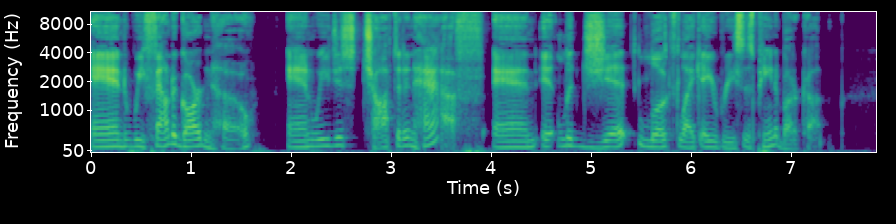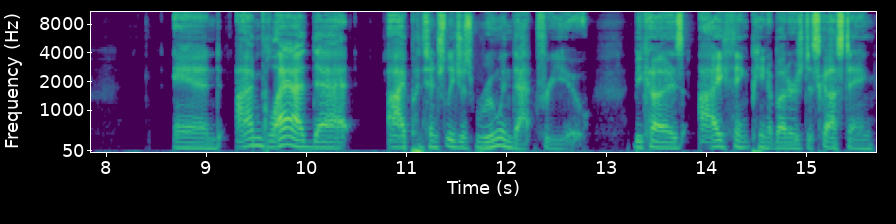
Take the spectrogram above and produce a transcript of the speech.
And we found a garden hoe and we just chopped it in half. And it legit looked like a Reese's peanut butter cup. And I'm glad that I potentially just ruined that for you because I think peanut butter is disgusting.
